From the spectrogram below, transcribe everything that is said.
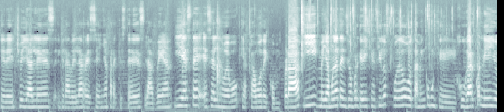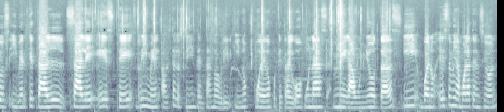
que de hecho ya les grabé la reseña para que ustedes la vean. Y este es el nuevo que acabo de comprar y me llamó la atención porque dije, así los puedo también como que jugar con ellos y ver qué tal sale este rímel. Ahorita lo estoy intentando abrir y no puedo porque traigo unas mega uñotas. Y bueno, este me llamó la atención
